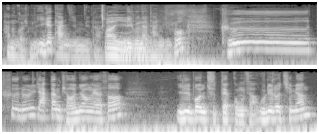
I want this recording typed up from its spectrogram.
하는 것입니다. 이게 단지입니다. 아, 예. 미군의 단지고 그 틀을 약간 변형해서 일본 주택공사 우리로 치면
